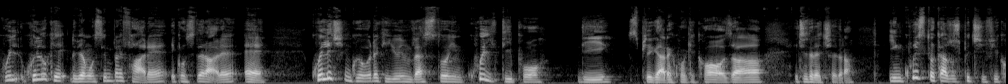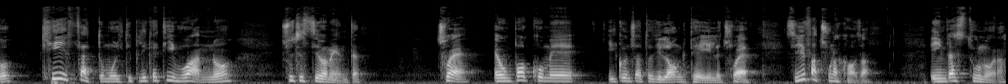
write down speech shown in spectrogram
que- quello che dobbiamo sempre fare e considerare è quelle 5 ore che io investo in quel tipo di spiegare qualche cosa, eccetera, eccetera. In questo caso specifico, che effetto moltiplicativo hanno successivamente? Cioè, è un po' come il concetto di long tail, cioè se io faccio una cosa e investo un'ora,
